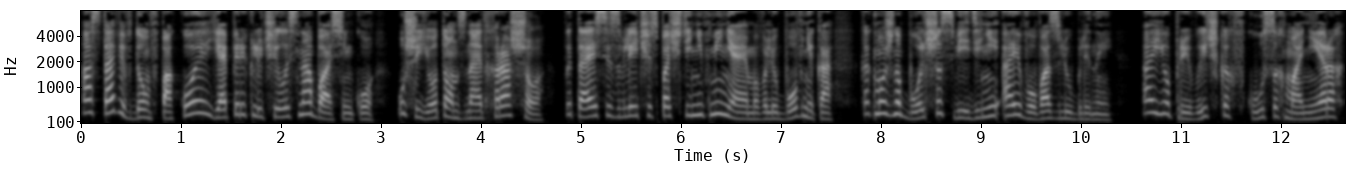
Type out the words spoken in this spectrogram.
Оставив дом в покое, я переключилась на Басеньку. Уж ее-то он знает хорошо, пытаясь извлечь из почти невменяемого любовника как можно больше сведений о его возлюбленной, о ее привычках, вкусах, манерах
